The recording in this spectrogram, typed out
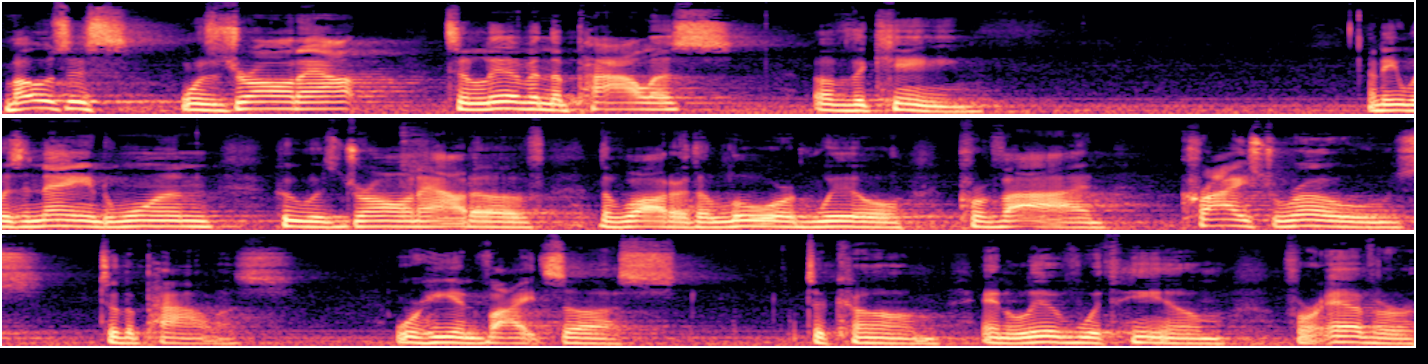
Moses was drawn out to live in the palace of the king. And he was named one who was drawn out of the water. The Lord will provide. Christ rose to the palace where he invites us to come and live with him forever,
